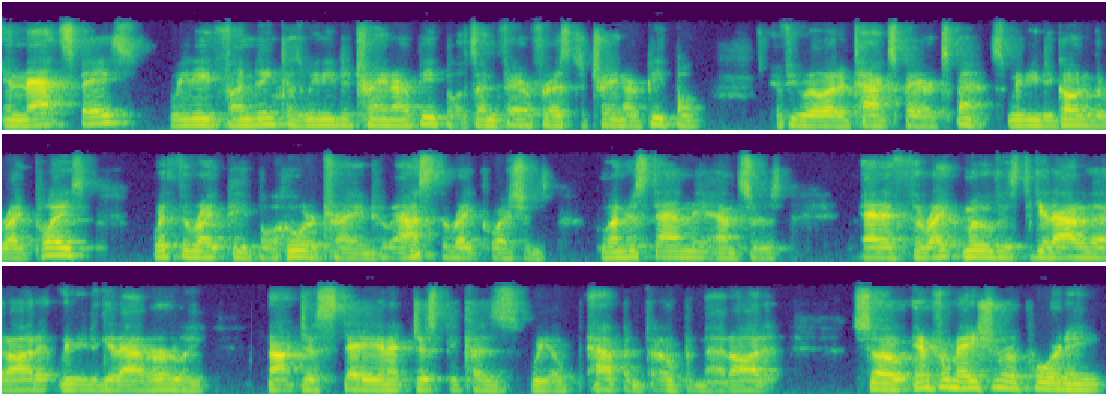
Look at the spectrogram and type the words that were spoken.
In that space, we need funding because we need to train our people. It's unfair for us to train our people, if you will, at a taxpayer expense. We need to go to the right place with the right people who are trained, who ask the right questions, who understand the answers. And if the right move is to get out of that audit, we need to get out early not just stay in it just because we happen to open that audit. So information reporting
